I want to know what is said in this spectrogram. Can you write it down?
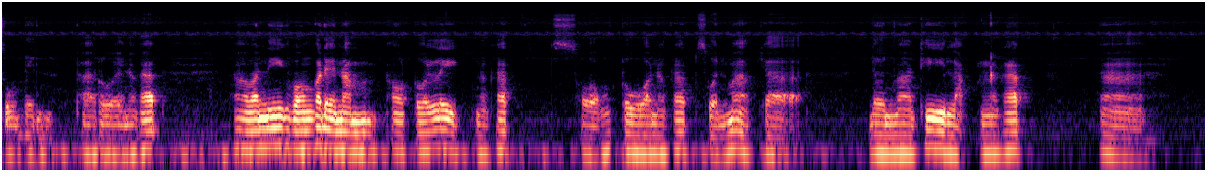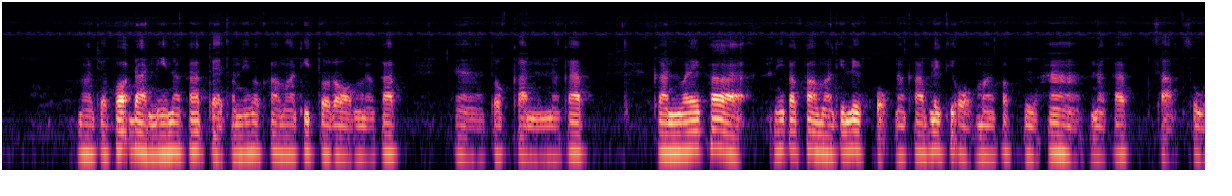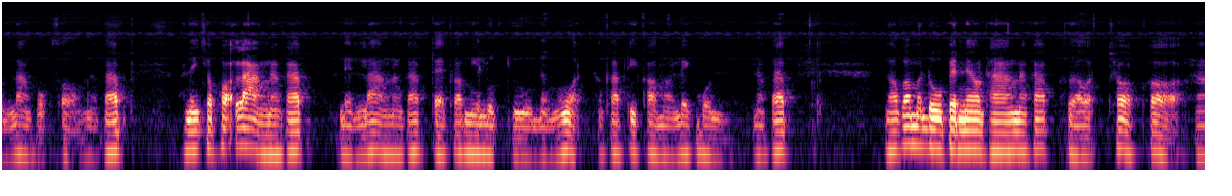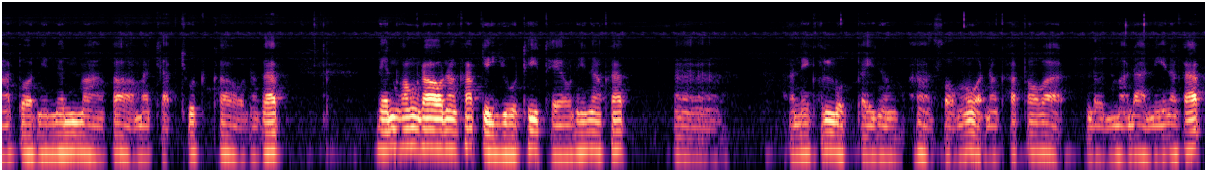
สูตรเด่นพารวยนะครับวันนี้ผมก็ได้นำเอาตัวเลขนะครับสองตัวนะครับ ส่วนมากจะเดินมาที่หลักนะครับอ่ามาเฉพาะด้านนี้นะครับ แต่ตอนนี้ก็เข้ามาที่ตัวรองนะครับอ่าตัวกันนะครับ กันไว้ก็นี่ก็เข้ามาที่เลข 6 นะครับ เลขที่ออกมาก็คือ 5 นะครับ 30 ล่าง 62 นะครับ อันนี้เฉพาะล่างนะครับ เด่นล่างนะครับ แต่ก็มีหลุดอยู่หนึ่งงวดนะครับ ที่เข้ามาเลขบนนะครับ เราก็มาดูเป็นแนวทางนะครับเผื่อชอบก็หาตัวนี้เน้นมาก็มาจับชุดเข้านะครับเน้นของเรานะครับจะอยู่ที่แถวนี้นะครับอ่าอันนี้ก็หลุดไปหนึ่งอ่าสองงวดนะครับ เพราะว่าเดินมาด้านนี้นะครับ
